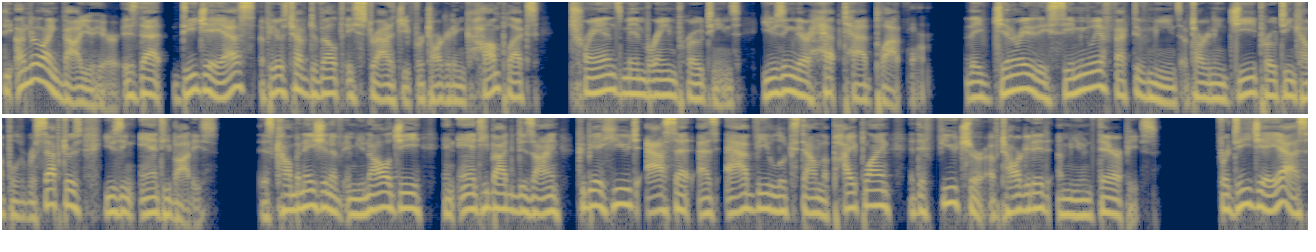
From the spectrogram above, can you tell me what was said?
The underlying value here is that DJS appears to have developed a strategy for targeting complex transmembrane proteins using their HepTAD platform. They've generated a seemingly effective means of targeting G protein coupled receptors using antibodies. This combination of immunology and antibody design could be a huge asset as AbbVie looks down the pipeline at the future of targeted immune therapies. For DJS,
